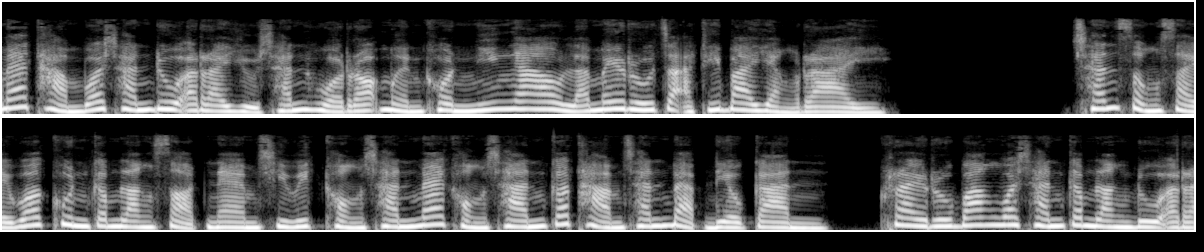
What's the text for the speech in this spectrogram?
แม่ถามว่าฉันดูอะไรอยู่ฉันหัวเราะเหมือนคนงี่เง่าและไม่รู้จะอธิบายอย่างไร ฉันสงสัยว่าคุณกำลังสอดแนมชีวิตของฉันแม่ของฉันก็ถามฉันแบบเดียวกัน ใครรู้บ้างว่าฉันกำลังดูอะไร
